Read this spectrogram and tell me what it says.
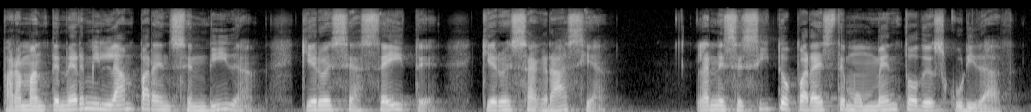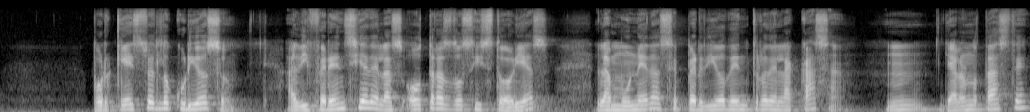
Para mantener mi lámpara encendida, quiero ese aceite, quiero esa gracia. La necesito para este momento de oscuridad. Porque esto es lo curioso. A diferencia de las otras dos historias, la moneda se perdió dentro de la casa. Mm, ¿Ya lo notaste?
